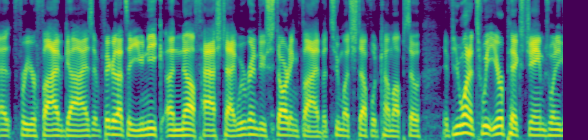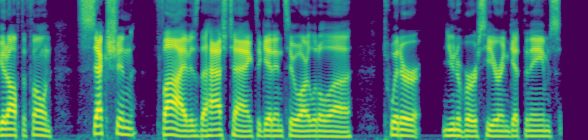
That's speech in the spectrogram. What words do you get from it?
uh, for your five guys. I figure that's a unique enough hashtag. We were going to do starting five, but too much stuff would come up. So if you want to tweet your picks, James, when you get off the phone, Section Five is the hashtag to get into our little uh, Twitter universe here and get the names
